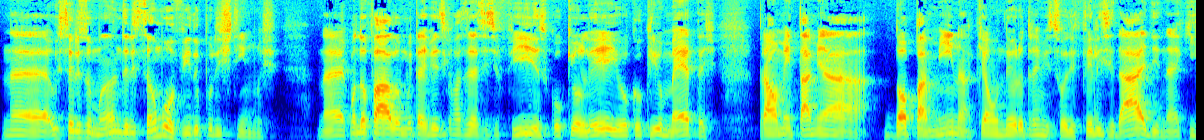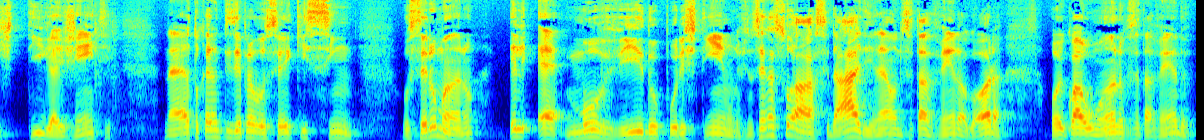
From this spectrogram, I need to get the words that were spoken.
né, os seres humanos eles são movidos por estímulos. Né? Quando eu falo muitas vezes que eu faço exercício físico, ou que eu leio, ou que eu crio metas, para aumentar minha dopamina, que é um neurotransmissor de felicidade, né, que instiga a gente, né? Eu tô querendo dizer para você que sim, o ser humano ele é movido por estímulos. Não sei na sua cidade, né, onde você está vendo agora, ou qual ano que você está vendo,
